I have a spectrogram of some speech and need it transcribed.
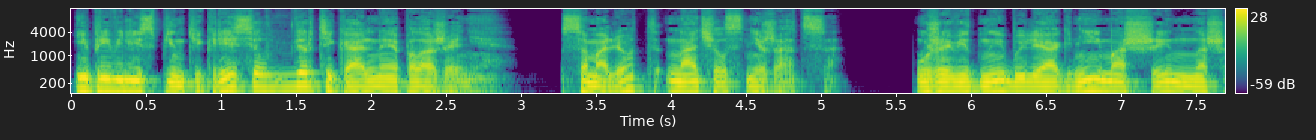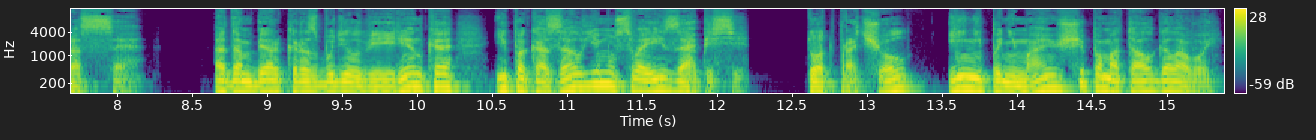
и привели спинки кресел в вертикальное положение. Самолет начал снижаться. Уже видны были огни машин на шоссе. Адамберг разбудил Вееренко и показал ему свои записи. Тот прочел и непонимающе помотал головой.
